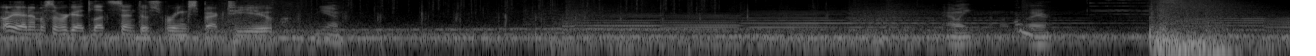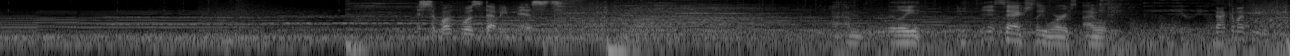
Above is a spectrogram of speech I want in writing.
Oh yeah, and I must forget. Let's send those rings back to you. Yeah. Was it that we missed? I- I'm really. If this actually works, I will be hilarious. Back on my feet again.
